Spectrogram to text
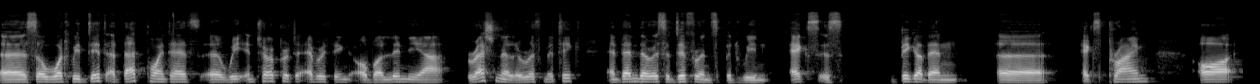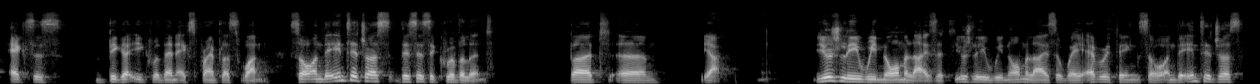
Uh, so what we did at that point is uh, we interpreted everything over linear rational arithmetic, and then there is a difference between x is bigger than uh, x prime or x is bigger equal than x prime plus 1. So on the integers, this is equivalent. But um, yeah, usually we normalize it. Usually we normalize away everything. So on the integers,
